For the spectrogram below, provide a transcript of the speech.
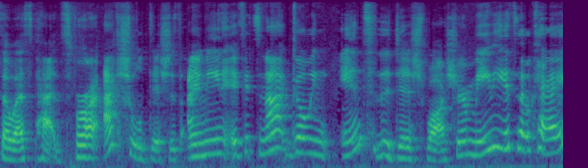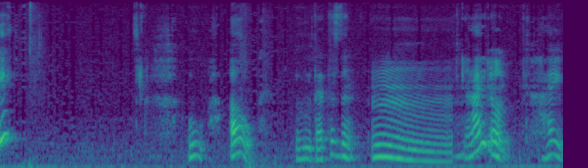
SOS pads for our actual dishes. I mean, if it's not going into the dishwasher, maybe it's okay. Ooh, oh, ooh, that doesn't, mmm, I don't, I,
